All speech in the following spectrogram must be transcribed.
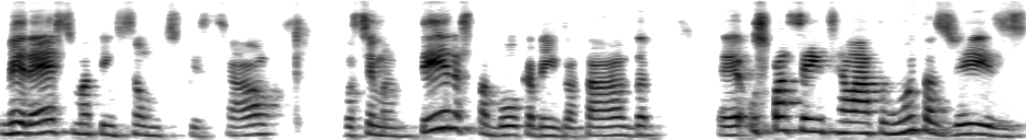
merece uma atenção muito especial, você manter esta boca bem hidratada, é, os pacientes relatam muitas vezes,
